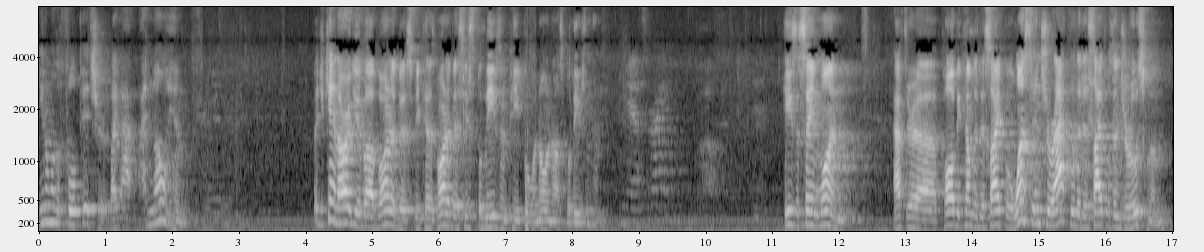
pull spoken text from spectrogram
you don't know the full picture. Like, I, I know him. But you can't argue about Barnabas because Barnabas just believes in people when no one else believes in them. Yeah, right. He's the same one after uh, Paul becomes a disciple, wants to interact with the disciples in Jerusalem.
